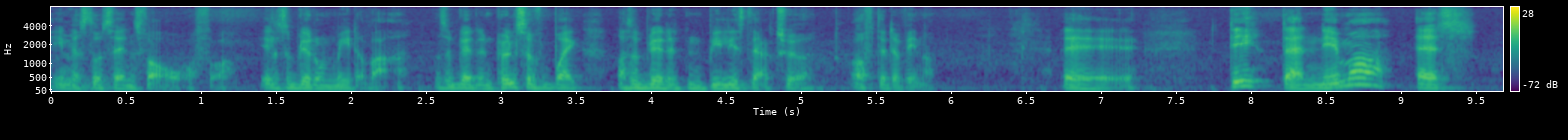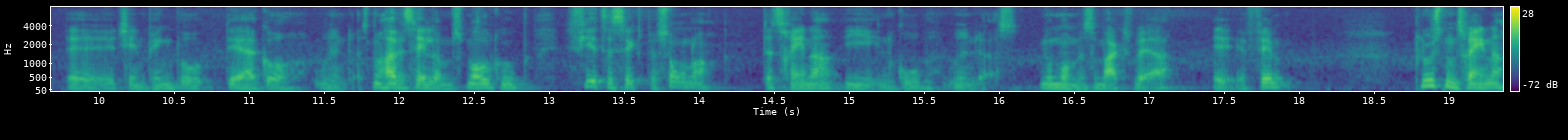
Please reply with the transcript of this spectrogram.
en, der står til ansvar overfor. Ellers så bliver du en meter vare. Og så bliver det en pølsefabrik, og så bliver det den billigste aktør, ofte der vinder. Øh, det, der er nemmere at øh, tjene penge på, det er at gå udendørs. Nu har vi talt om small group. 4-6 personer, der træner i en gruppe udendørs. Nu må man så maks være 5 øh, plus en træner,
